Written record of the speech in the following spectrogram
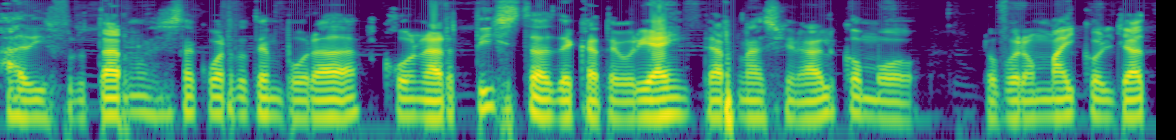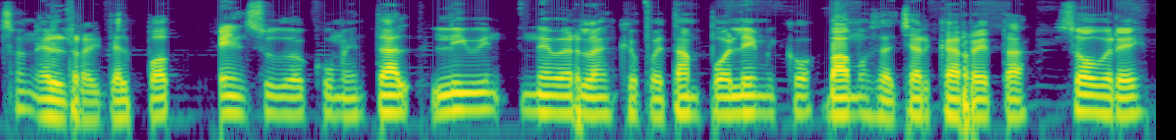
a disfrutarnos esta cuarta temporada con artistas de categoría internacional como lo fueron Michael Jackson, el rey del pop, en su documental Living Neverland que fue tan polémico. Vamos a echar carreta sobre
